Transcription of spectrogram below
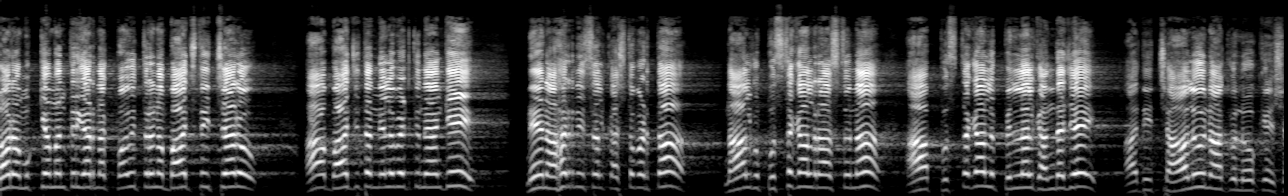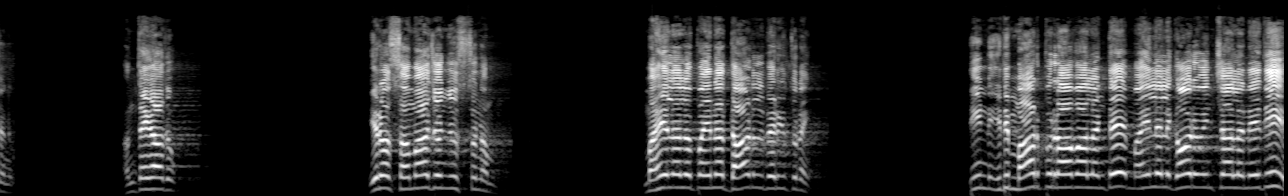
గౌరవ ముఖ్యమంత్రి గారు నాకు పవిత్రమైన బాధ్యత ఇచ్చారు. ఆ బాధ్యత నిలబెట్టుకున్నానికి నేను అహర్నిశలు కష్టపడతా నాలుగు పుస్తకాలు రాస్తున్నా ఆ పుస్తకాలు పిల్లలకి అందజేయి అది చాలు నాకు లొకేషన్. అంతేకాదు ఈరోజు సమాజం చూస్తున్నాం. మహిళల పైన దాడులు పెరుగుతున్నాయి. దీన్ని ఇది మార్పు రావాలంటే మహిళలు గౌరవించాలనేది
